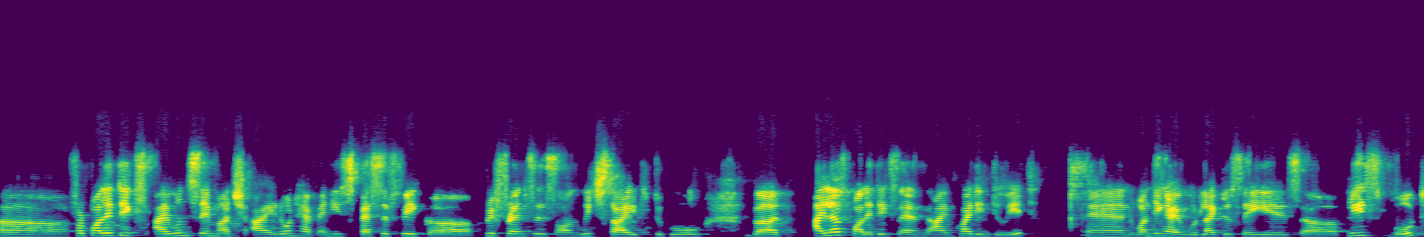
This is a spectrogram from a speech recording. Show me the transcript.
uh, for politics, I won't say much. I don't have any specific uh, preferences on which side to go, but I love politics and I'm quite into it. And one thing I would like to say is uh, please vote.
